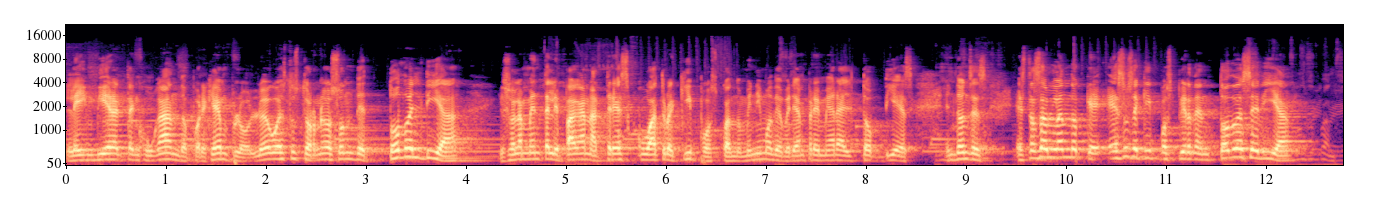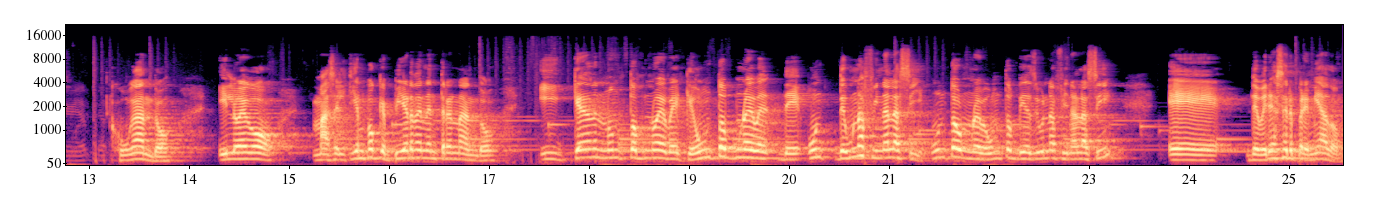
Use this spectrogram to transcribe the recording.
le invierten jugando. Por ejemplo, luego estos torneos son de todo el día y solamente le pagan a 3, 4 equipos, cuando mínimo deberían premiar al top 10. Entonces, estás hablando que esos equipos pierden todo ese día jugando y luego más el tiempo que pierden entrenando y quedan en un top 9, que un top 9 de, un, de una final así, un top 9, un top 10 de una final así, eh, debería ser premiado.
